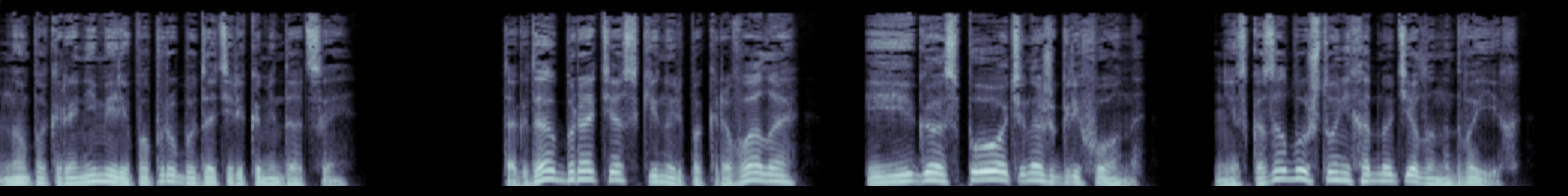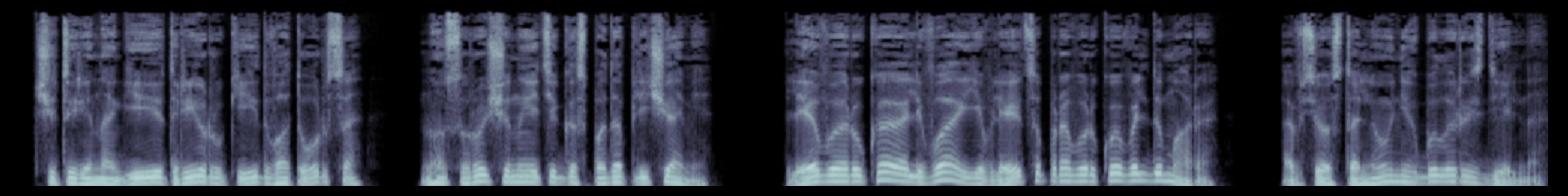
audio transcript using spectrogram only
но, по крайней мере, попробую дать рекомендации. Тогда братья скинули покрывало, и Господь наш Грифон. Не сказал бы, что у них одно тело на двоих. Четыре ноги, три руки, два торса, но срощены эти господа плечами. Левая рука льва является правой рукой Вальдемара, а все остальное у них было раздельно.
